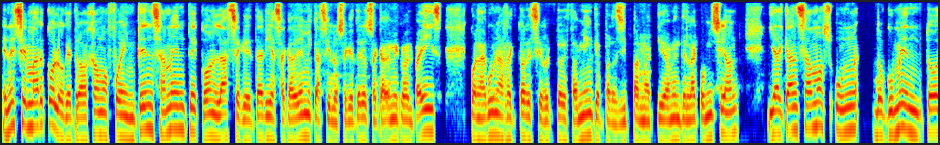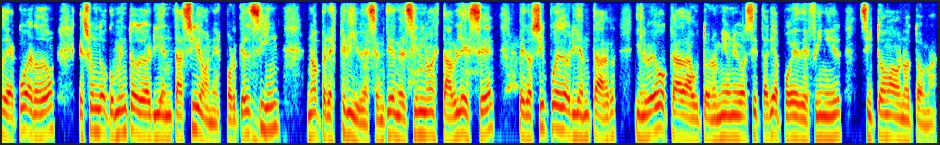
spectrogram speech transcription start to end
En ese marco lo que trabajamos fue intensamente con las secretarias académicas y los secretarios académicos del país, con algunos rectores y rectores también que participaron activamente en la comisión, y alcanzamos un documento de acuerdo, que es un documento de orientaciones, porque el SIN no prescribe, ¿se entiende? El SIN no establece, pero sí puede orientar y luego cada autonomía universitaria puede definir si toma o no toma.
